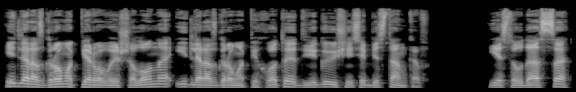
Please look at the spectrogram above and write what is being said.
и для разгрома первого эшелона, и для разгрома пехоты, двигающейся без танков. Если удастся,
